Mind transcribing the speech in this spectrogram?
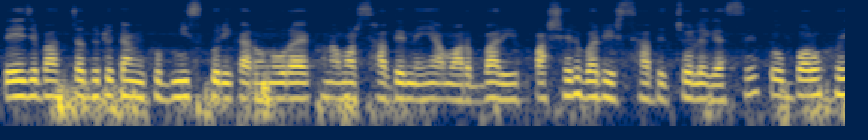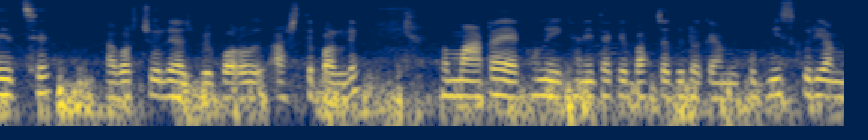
তো এই যে বাচ্চা দুটোকে আমি খুব মিস করি কারণ ওরা এখন আমার ছাদে নেই, আমার বাড়ির পাশের বাড়ির ছাদে চলে গেছে। তো বড় হয়েছে, আবার চলে আসবে, বড় আসতে পারলে। তো মাটা এখনও এখানে থাকে, বাচ্চা দুটোকে আমি খুব মিস করি। আমি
